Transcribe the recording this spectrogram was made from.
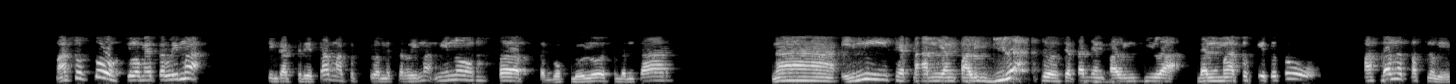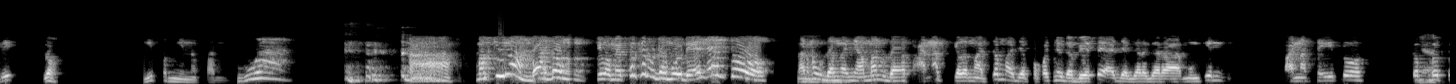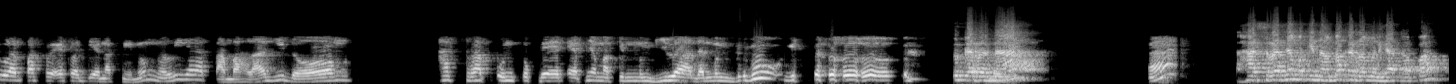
Masuk tuh kilometer 5 singkat cerita masuk kilometer 5 minum. Tep, teguk dulu sebentar. Nah ini setan yang paling gila tuh setan yang paling gila. Dan masuk itu tuh pas banget pas ngelirik loh ini penginapan gua nah makin nambah dong kilometer kan udah mau DNF tuh karena Hmm. udah nggak nyaman udah panas segala macam aja pokoknya udah bete aja gara-gara mungkin panasnya itu kebetulan pas PS lagi enak minum ngelihat tambah lagi dong hasrat untuk DNF-nya makin menggila dan menggebu gitu Itu karena Hah? hasratnya makin nambah karena melihat apa?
